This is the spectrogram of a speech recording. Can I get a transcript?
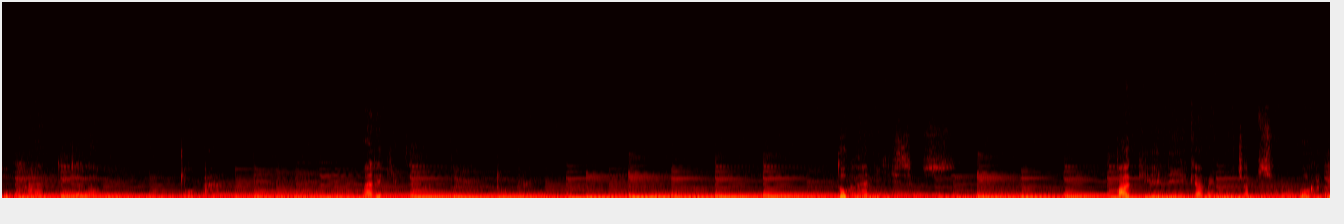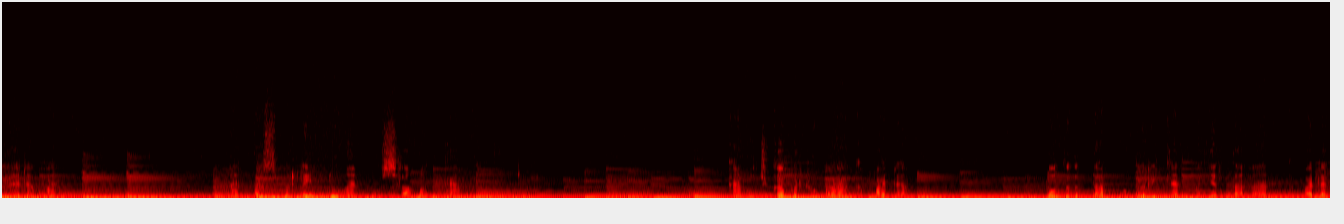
Tuhan di dalam doa. Mari kita berdoa. Tuhan Yesus, pagi ini kami mengucap syukur di hadapan-Mu atas perlindungan-Mu selama kami. Kami juga berdoa kepadamu untuk tetap memberikan penyertaan kepada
